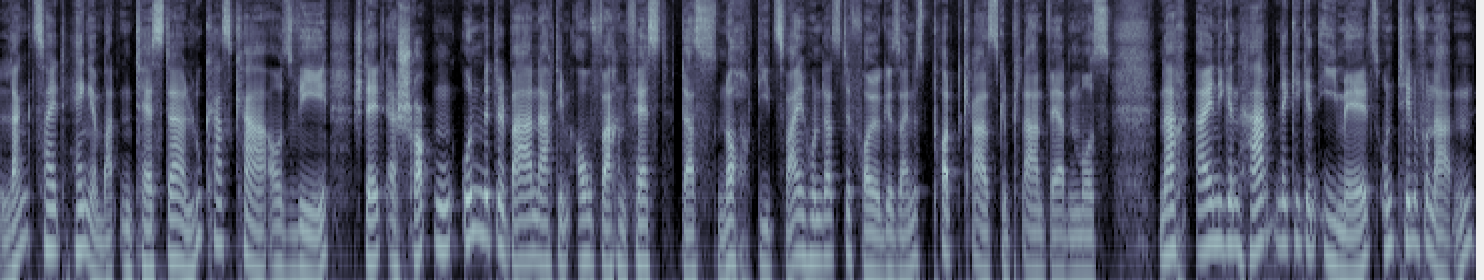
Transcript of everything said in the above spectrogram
Langzeit-Hängemattentester Lukas K. aus W. stellt erschrocken unmittelbar nach dem Aufwachen fest, dass noch die 200. Folge seines Podcasts geplant werden muss. Nach einigen hartnäckigen E-Mails und Telefonaten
